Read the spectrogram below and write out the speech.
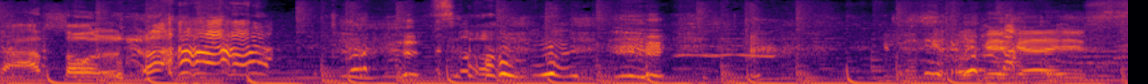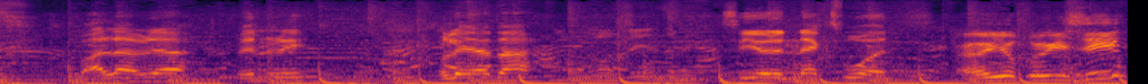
Katol. so, okay guys. Paalam na, Henry. Uli na ta. See you in the next one. Are you crazy?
